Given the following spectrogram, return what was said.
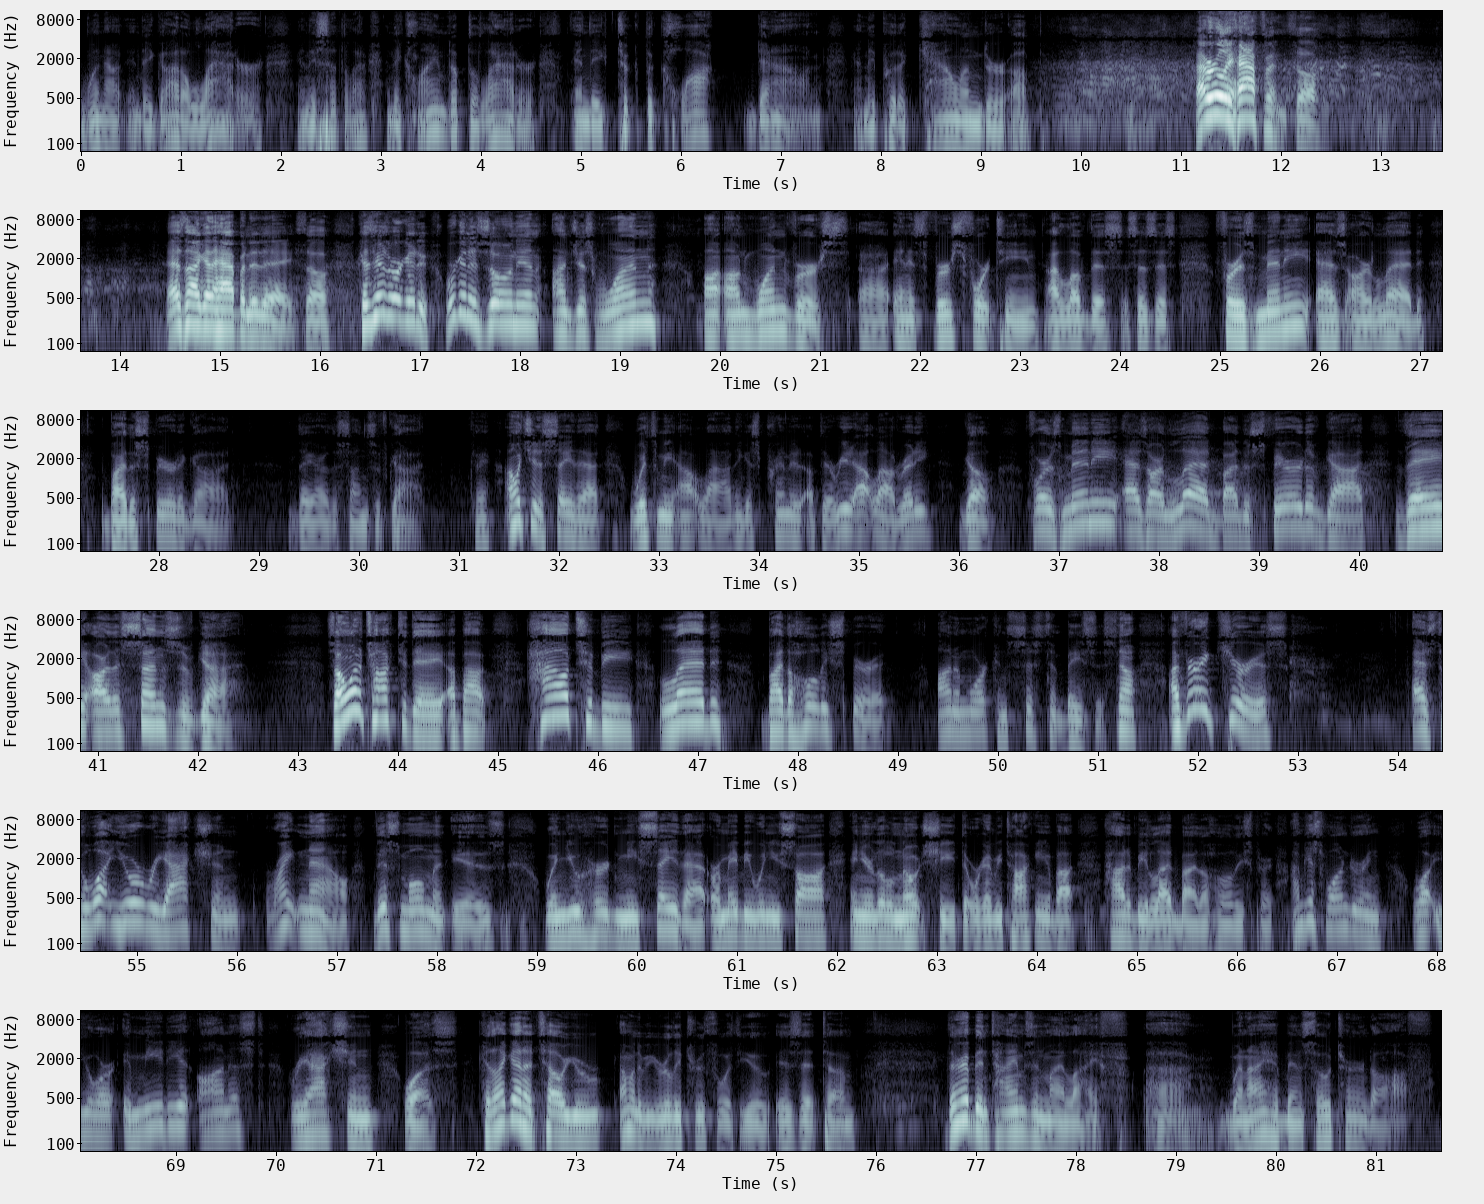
went out and they got a ladder and they set the ladder and they climbed up the ladder and they took the clock down and they put a calendar up. that really happened. So that's not going to happen today. So because here's what we're going to do: we're going to zone in on just one on, on one verse, uh, and it's verse 14. I love this. It says this: "For as many as are led by the Spirit of God." they are the sons of God. Okay? I want you to say that with me out loud. I think it's printed up there. Read it out loud. Ready? Go. For as many as are led by the Spirit of God, they are the sons of God. So I want to talk today about how to be led by the Holy Spirit on a more consistent basis. Now, I'm very curious as to what your reaction right now, this moment is when you heard me say that, or maybe when you saw in your little note sheet that we're going to be talking about how to be led by the Holy Spirit. I'm just wondering what your immediate, honest reaction was. Because I got to tell you, I'm going to be really truthful with you, is that um, there have been times in my life uh, when I have been so turned off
